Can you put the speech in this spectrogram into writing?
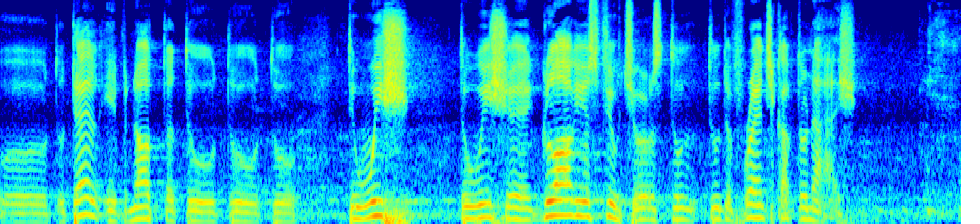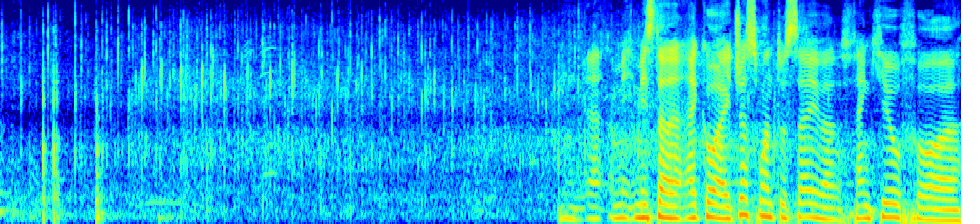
uh, to tell, if not to, to, to, to wish, to wish uh, glorious futures to, to the French cartonnage. Uh, Mr. Eco, I just want to say uh, thank you for uh,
